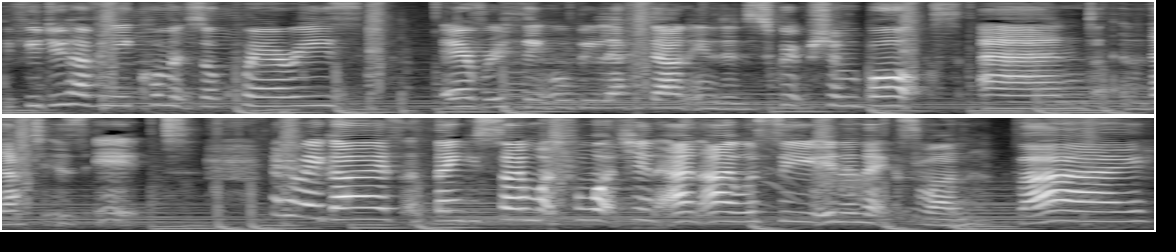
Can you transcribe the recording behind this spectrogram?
If you do have any comments or queries, everything will be left down in the description box and that is it. Anyway, guys, thank you so much for watching and I will see you in the next one. Bye.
